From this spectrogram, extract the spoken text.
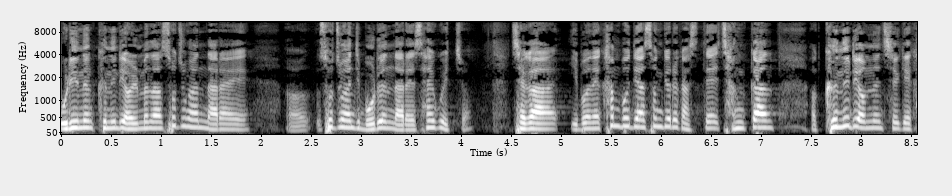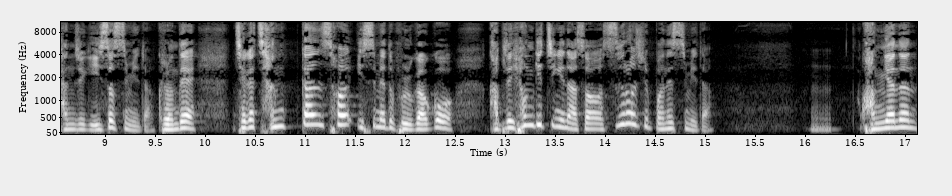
우리는 그늘이 얼마나 소중한 나라에 어, 소중한지 모르는 나라에 살고 있죠. 제가 이번에 캄보디아 선교를 갔을 때 잠깐 그늘이 없는 지역에 간 적이 있었습니다. 그런데 제가 잠깐 서 있음에도 불구하고 갑자기 현기증이 나서 쓰러질 뻔했습니다. 음, 광야는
